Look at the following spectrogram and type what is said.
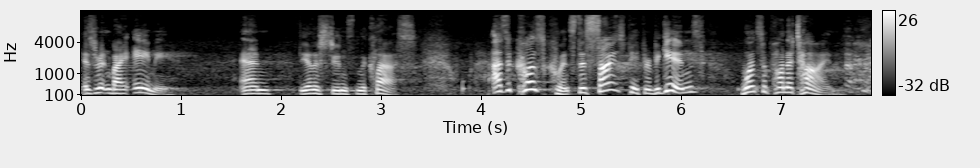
it's written by Amy and the other students in the class. As a consequence, this science paper begins once upon a time.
